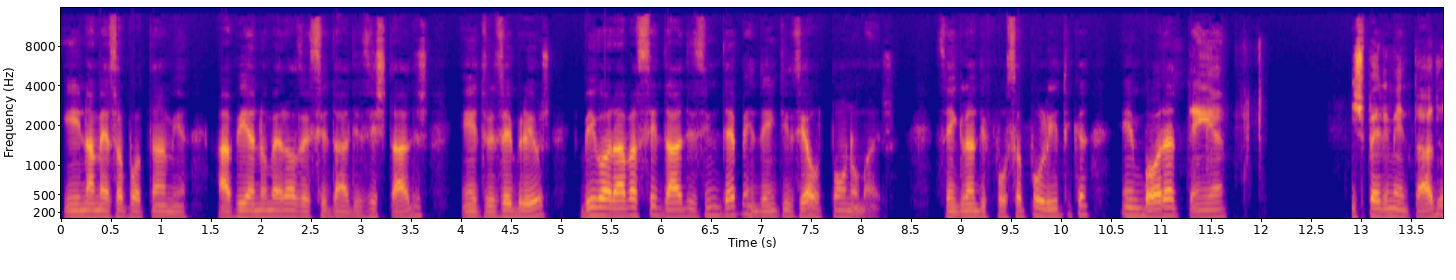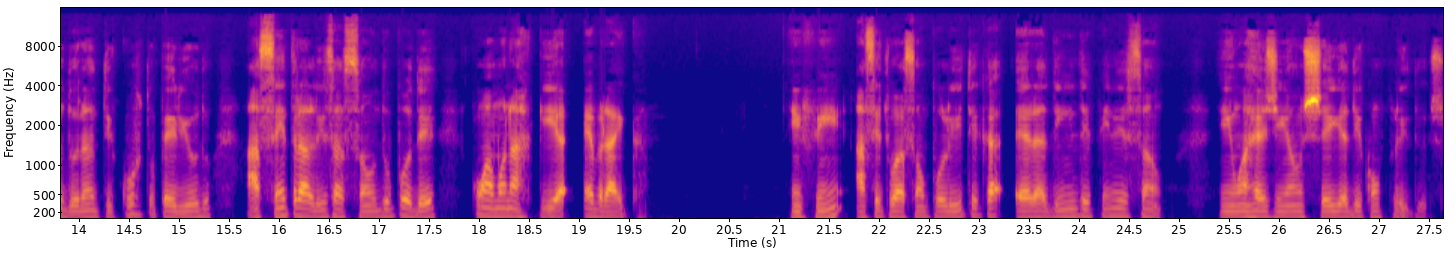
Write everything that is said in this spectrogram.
e na Mesopotâmia havia numerosas cidades-estados, entre os hebreus vigorava cidades independentes e autônomas, sem grande força política, embora tenha experimentado durante curto período a centralização do poder com a monarquia hebraica. Enfim, a situação política era de indefinição em uma região cheia de conflitos.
